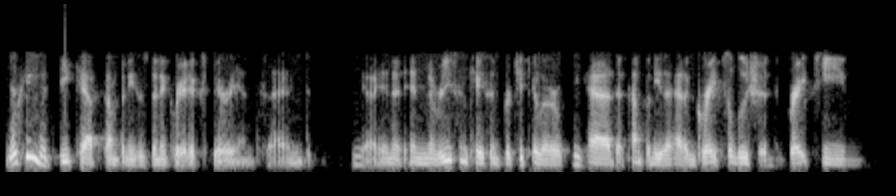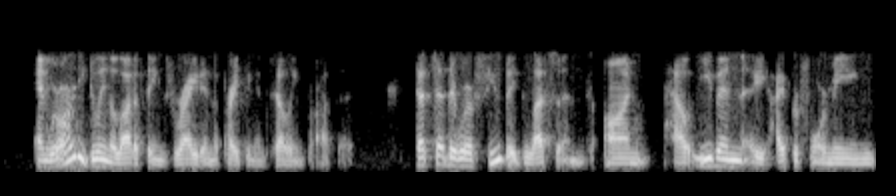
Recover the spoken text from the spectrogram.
Working with B Cap companies has been a great experience. And you in, a, in the recent case in particular, we had a company that had a great solution, great team, and we're already doing a lot of things right in the pricing and selling process. That said, there were a few big lessons on how even a high performing,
